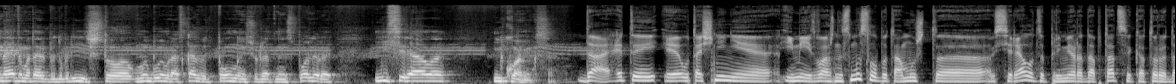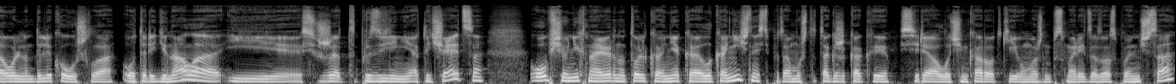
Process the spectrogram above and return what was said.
на этом этапе предупредить, что мы будем рассказывать полные сюжетные спойлеры и сериала, и комикса. Да, это э, уточнение имеет важный смысл, потому что сериал — это пример адаптации, которая довольно далеко ушла от оригинала, и сюжет произведения отличается. Общее у них, наверное, только некая лаконичность, потому что так же, как и сериал очень короткий, его можно посмотреть за два с половиной часа,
